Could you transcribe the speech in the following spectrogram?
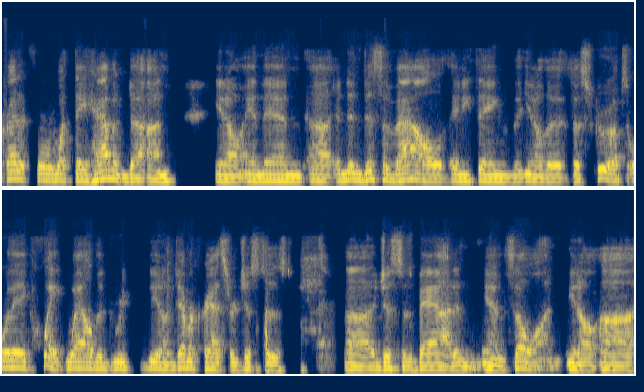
credit for what they haven't done you know and then uh, and then disavow anything that you know the the screw ups or they equate well the you know democrats are just as uh, just as bad and and so on you know uh,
